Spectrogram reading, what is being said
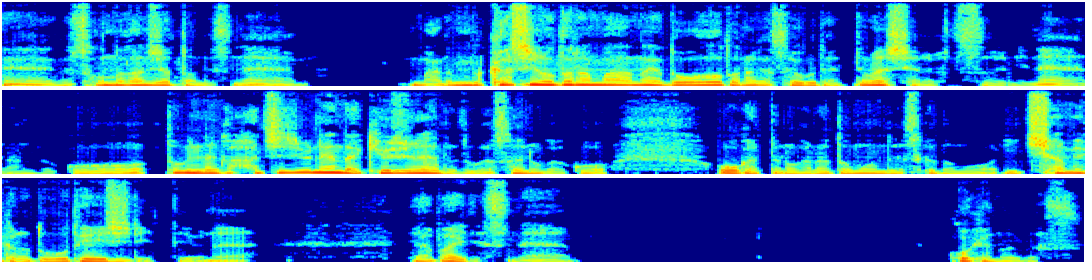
えー、そんな感じだったんですね。まあ、昔のドラマはね、堂々となんかそういうことやってましたよね、普通にね。なんかこう、特になんか80年代、90年代とかそういうのがこう、多かったのかなと思うんですけども、1話目から童貞いじりっていうね、やばいですね。コーヒー飲みます。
